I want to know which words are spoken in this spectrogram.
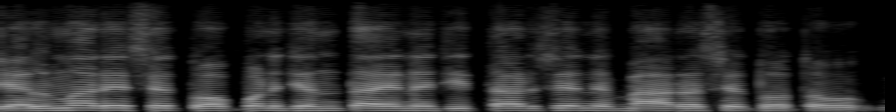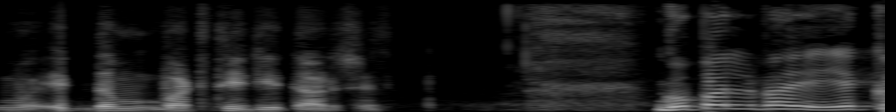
જેલમાં રહેશે તો પણ જનતા એને જીતાડશે ને બહાર હશે તો તો એકદમ વટથી જીતાડશે. ગોપાલભાઈ, એક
